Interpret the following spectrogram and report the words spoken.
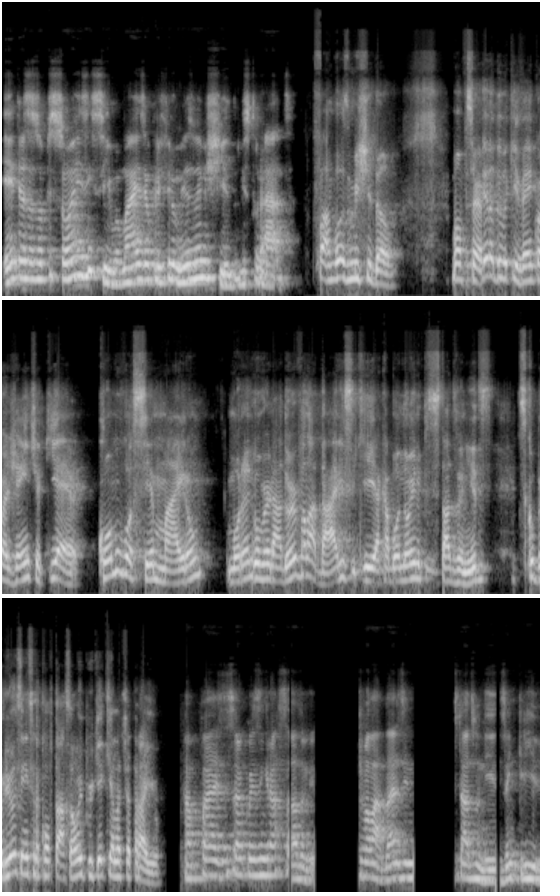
entre essas opções em cima, mas eu prefiro mesmo é mexido, misturado. Famoso mexidão. Bom, professor, a primeira dúvida que vem com a gente aqui é como você, Myron, morando em Governador Valadares, e que acabou não indo para os Estados Unidos, descobriu a ciência da computação e por que, que ela te atraiu? Rapaz, isso é uma coisa engraçada mesmo. Valadares e Estados Unidos, é incrível.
